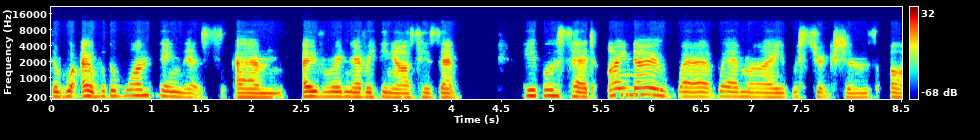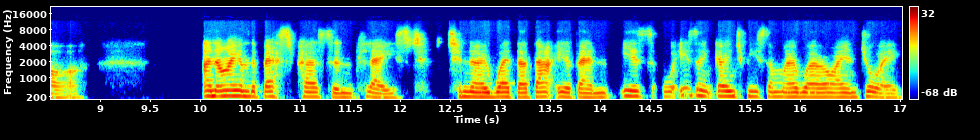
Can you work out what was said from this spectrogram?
the, uh, the one thing that's um, overridden everything else is that people have said, I know where, where my restrictions are, and I am the best person placed to know whether that event is or isn't going to be somewhere where I enjoy.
